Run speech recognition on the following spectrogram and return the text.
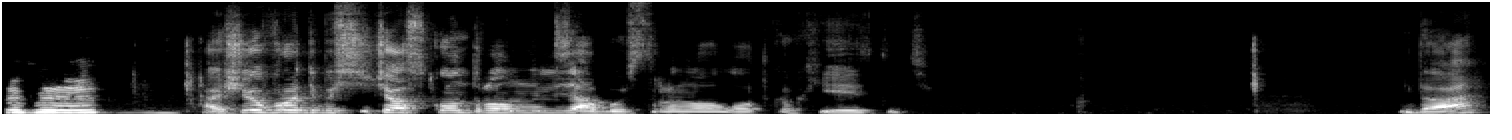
А еще вроде бы сейчас с контролом нельзя быстро на лодках ездить. Да?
